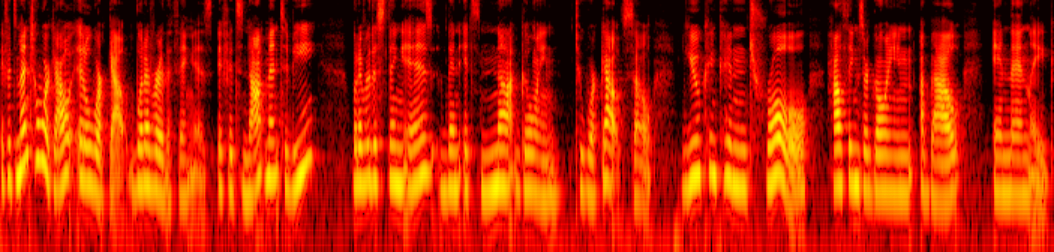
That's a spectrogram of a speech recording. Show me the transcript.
if it's meant to work out, it'll work out, whatever the thing is. If it's not meant to be, whatever this thing is, then it's not going to work out. So you can control how things are going about and then like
